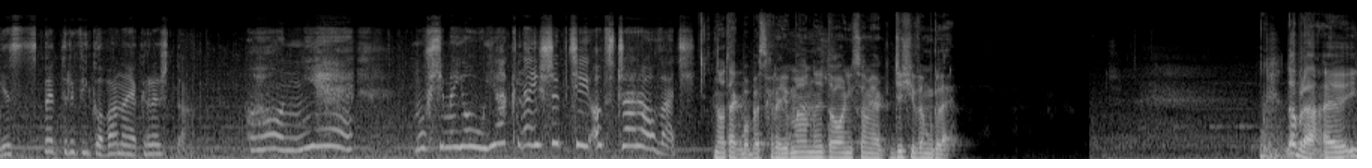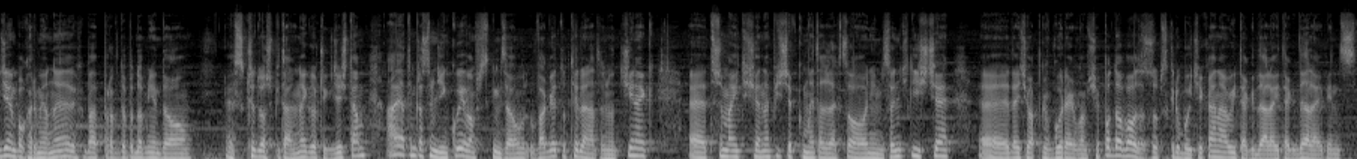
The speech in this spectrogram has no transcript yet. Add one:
Jest spetryfikowana jak reszta. O nie! Musimy ją jak najszybciej odczarować. No tak, bo bez Hermiony to oni są jak dzieci we mgle. Dobra, e, idziemy po Hermionę, chyba prawdopodobnie do e, skrzydła szpitalnego czy gdzieś tam. A ja tymczasem dziękuję wam wszystkim za uwagę, to tyle na ten odcinek. E, trzymajcie się, napiszcie w komentarzach co o nim sądziliście, dajcie łapkę w górę jak wam się podobał, zasubskrybujcie kanał i tak dalej, tak dalej. Więc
